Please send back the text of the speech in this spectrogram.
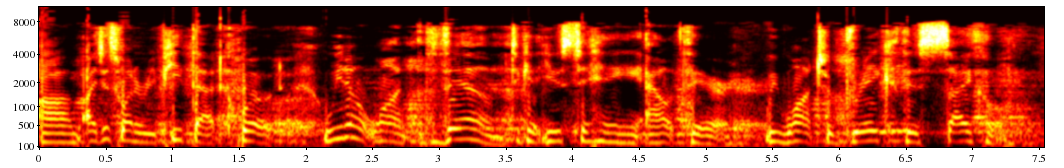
um, I just want to repeat that quote. We don't want them to get used to hanging out there. We want to break this cycle.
